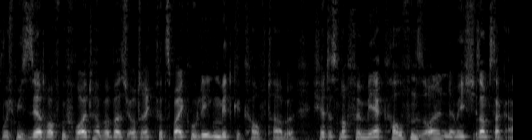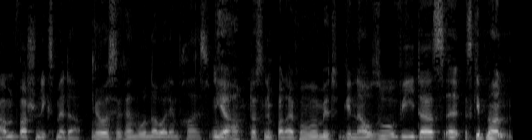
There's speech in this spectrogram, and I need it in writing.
wo ich mich sehr drauf gefreut habe, was ich auch direkt für zwei Kollegen mitgekauft habe. Ich hätte es noch für mehr kaufen sollen, nämlich Samstagabend war schon nichts mehr da. Ja, ist ja kein Wunder bei dem Preis. Ja, das nimmt man einfach mal mit. Genauso wie das, äh, es gibt noch ein,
